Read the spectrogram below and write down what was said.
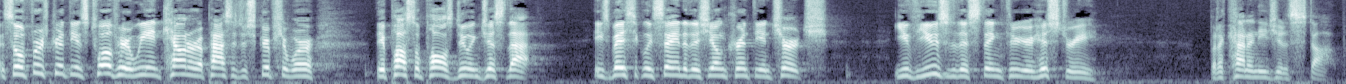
And so in 1 Corinthians 12 here, we encounter a passage of Scripture where the Apostle Paul's doing just that. He's basically saying to this young Corinthian church, You've used this thing through your history, but I kind of need you to stop.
